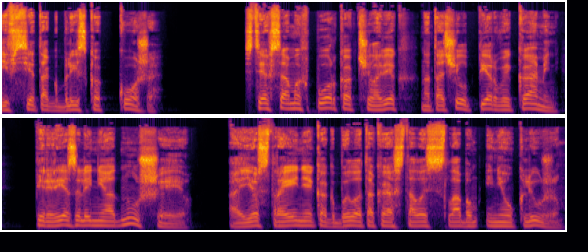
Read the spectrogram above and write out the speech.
и все так близко к коже. С тех самых пор, как человек наточил первый камень, перерезали не одну шею, а ее строение как было, так и осталось слабым и неуклюжим.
